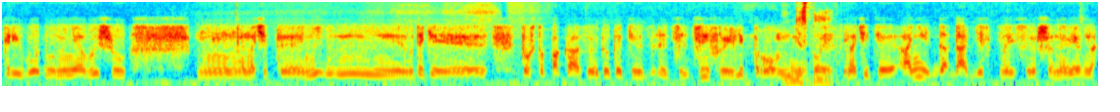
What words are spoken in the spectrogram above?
три года у меня вышел, значит, не, не, вот эти, то, что показывают вот эти цифры электронные. Дисплей. Значит, они, да, да, дисплей, совершенно верно.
